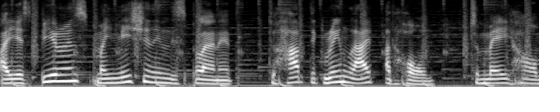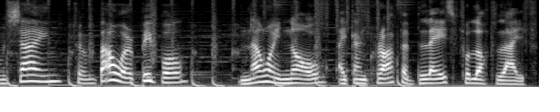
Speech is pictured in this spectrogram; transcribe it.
I experienced my mission in this planet to have the green light at home, to make home shine, to empower people. Now I know I can craft a place full of life.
